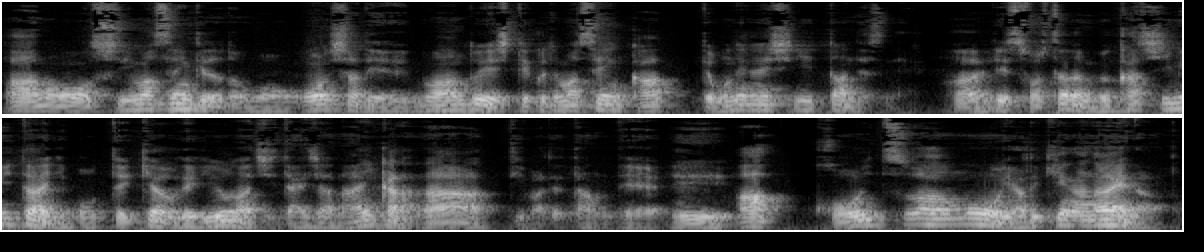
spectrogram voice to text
あの、すいませんけれども、御社で M&A してくれませんかってお願いしに行ったんですね。はい。で、そしたら昔みたいに持ってきゃ売れるような時代じゃないからなって言われたんで、えー、あ、こいつはもうやる気がないなと。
